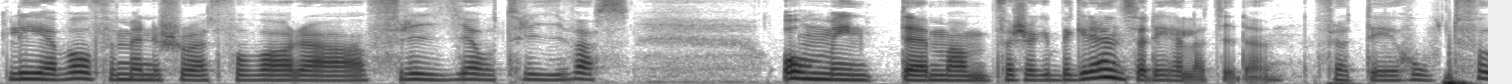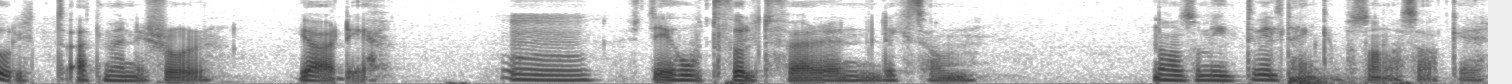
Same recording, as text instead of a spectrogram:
leva och för människor att få vara fria och trivas. Om inte man försöker begränsa det hela tiden. För att det är hotfullt att människor gör det. Mm. Det är hotfullt för en liksom någon som inte vill tänka på sådana saker.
